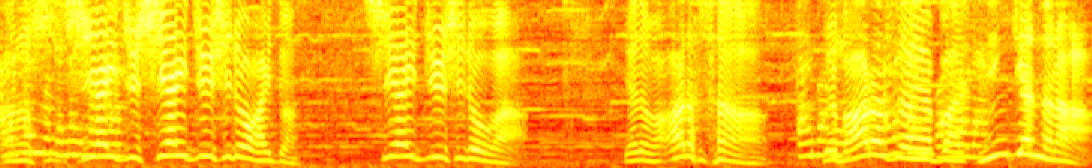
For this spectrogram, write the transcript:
あの、し試合中、試合中指導が入ってます。試合中指導が。いや、でも、原さん、やっぱ原さん、やっぱ人気あんだな。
